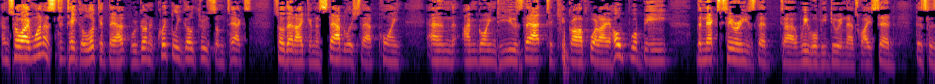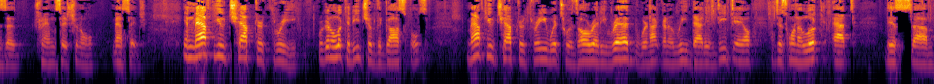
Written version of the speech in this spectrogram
And so I want us to take a look at that. We're going to quickly go through some text so that I can establish that point, And I'm going to use that to kick off what I hope will be the next series that uh, we will be doing. That's why I said this is a transitional message. In Matthew chapter 3, we're going to look at each of the Gospels. Matthew chapter 3, which was already read, we're not going to read that in detail. I just want to look at this um,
